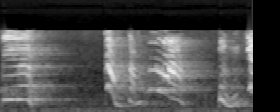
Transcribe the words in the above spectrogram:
爹，干咱么本家。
